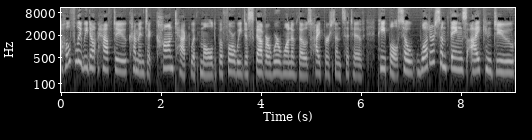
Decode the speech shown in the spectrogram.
hopefully we don't have to come into contact with mold before we discover we're one of those hypersensitive people. So, what are some things I can do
